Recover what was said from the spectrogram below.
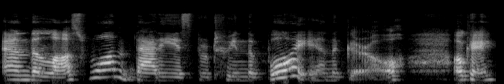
And the last one, that is between the boy and the girl. Okay.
